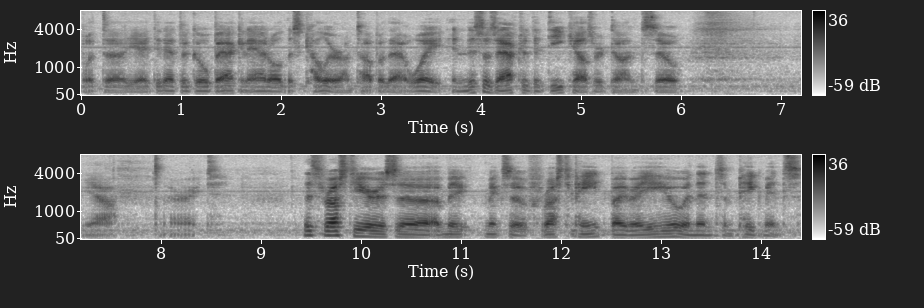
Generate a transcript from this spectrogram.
But uh, yeah, I did have to go back and add all this color on top of that white. And this was after the decals were done, so yeah. Alright. This rust here is a, a mix of rust paint by Vallejo and then some pigments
